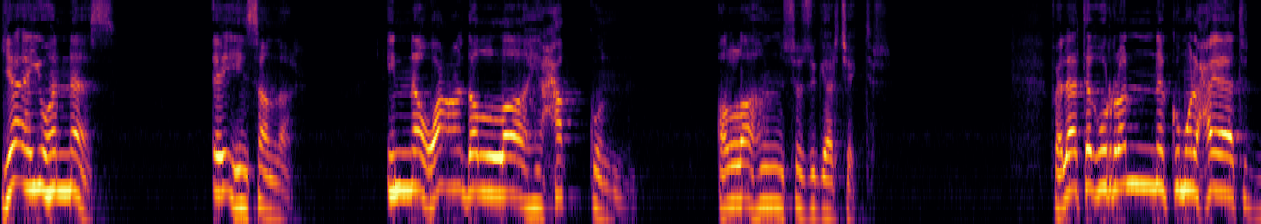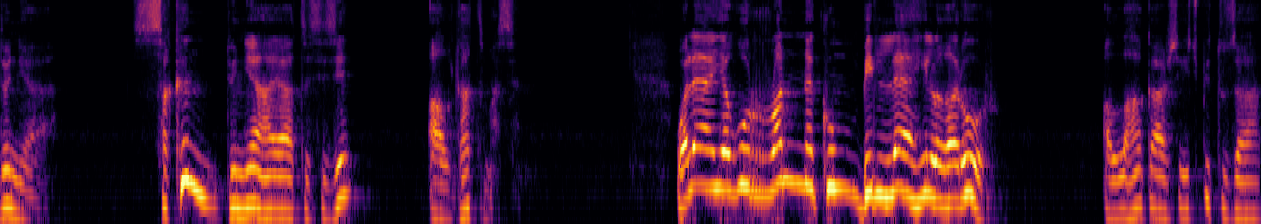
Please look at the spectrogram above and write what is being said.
Ya eyyuhannas ey insanlar inne va'dallahi hakkun Allah'ın sözü gerçektir. فَلَا تَغُرَّنَّكُمُ الْحَيَاتُ dünya. Sakın dünya hayatı sizi aldatmasın. وَلَا يَغُرَّنَّكُمْ بِاللّٰهِ الْغَرُورِ Allah'a karşı hiçbir tuzağa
